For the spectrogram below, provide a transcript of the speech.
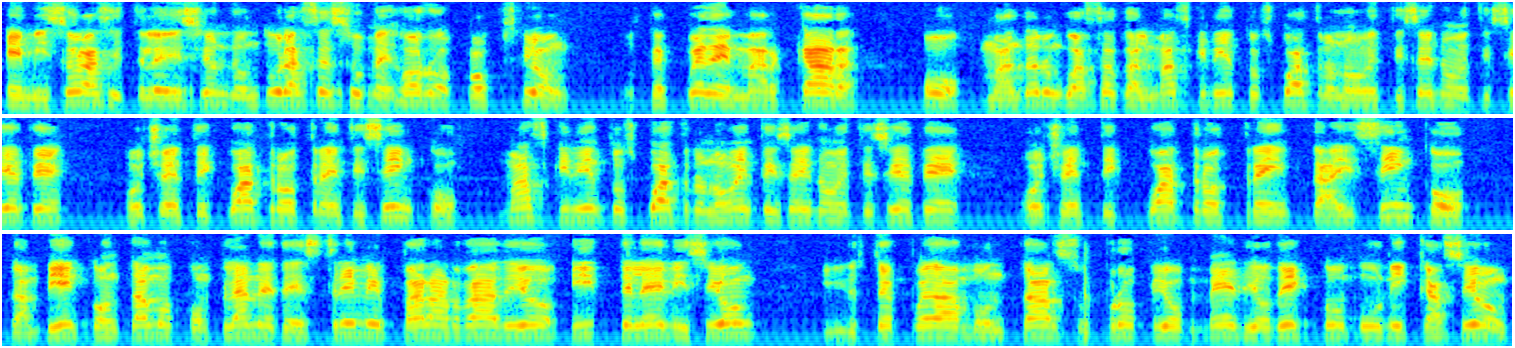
emisoras y televisión de Honduras es su mejor opción. Usted puede marcar o mandar un WhatsApp al más 504 96 97 84 35 más 504 96 97 84 35 también contamos con planes de streaming para radio y televisión y usted pueda montar su propio medio de comunicación.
